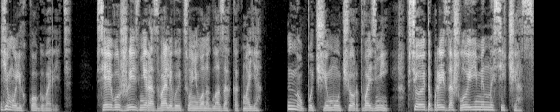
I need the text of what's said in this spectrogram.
Ему легко говорить. Вся его жизнь не разваливается у него на глазах, как моя. Но почему, черт возьми, все это произошло именно сейчас?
